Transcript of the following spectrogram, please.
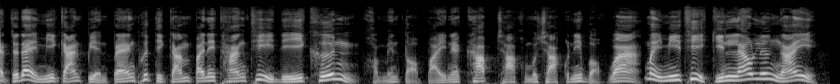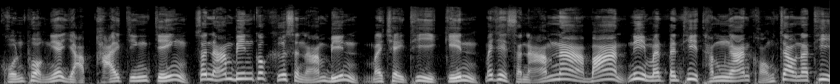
ศจะได้มีการเปลี่ยนแปลงพฤติกรรมไปในทางที่ดีขึ้น คอมเมนต์ต่อไปนะครับ ชาวกัมพูชาคนนี้บอกว่า ไม่มีที่กินแล้วเรื่องไง คนพวกเนี้ยหยาบขายจริง ๆ สนามบินก็คือสนามบิน ไม่ใช่ที่กิน ไม่ใช่สนามหน้าบ้าน นี่มันเป็นที่ทำงานของเจ้าหน้าที่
